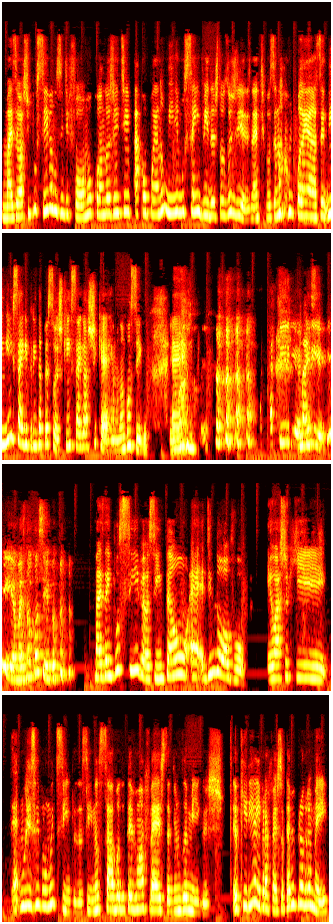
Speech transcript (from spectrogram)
mas eu acho impossível não sentir fomo quando a gente acompanha no mínimo 100 vidas todos os dias, né? Tipo, você não acompanha, você, ninguém segue 30 pessoas. Quem segue eu acho chiquérrimo, não consigo. Eu é, acho queria, mas, queria, queria, mas não consigo. Mas é impossível, assim. Então, é, de novo, eu acho que é um exemplo muito simples, assim. No sábado teve uma festa de uns amigos. Eu queria ir para a festa, até me programei,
